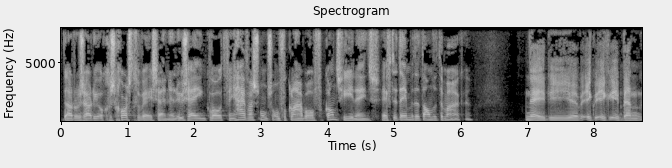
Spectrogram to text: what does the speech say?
daardoor zou hij ook geschorst geweest zijn. En u zei in quote van ja, hij was soms onverklaarbaar op vakantie ineens. Heeft het een met het ander te maken? Nee, die, ik, ik, ik ben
